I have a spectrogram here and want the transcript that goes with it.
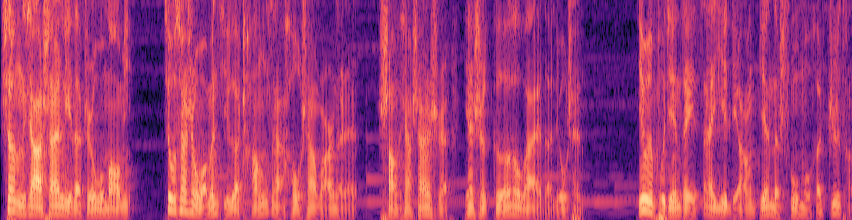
盛夏山里的植物茂密。就算是我们几个常在后山玩的人，上下山时也是格外的留神，因为不仅得在意两边的树木和枝藤，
